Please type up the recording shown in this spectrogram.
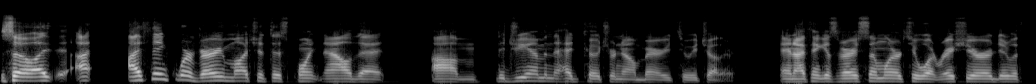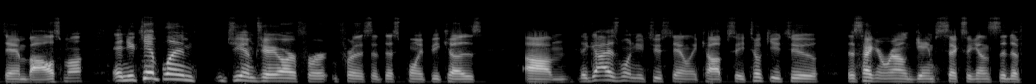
So I I I think we're very much at this point now that um, the GM and the head coach are now married to each other. And I think it's very similar to what Ray Shero did with Dan Bylsma. And you can't blame GM JR for, for this at this point because um, the guy's won you two Stanley Cups. He took you to the second round, game six against the,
